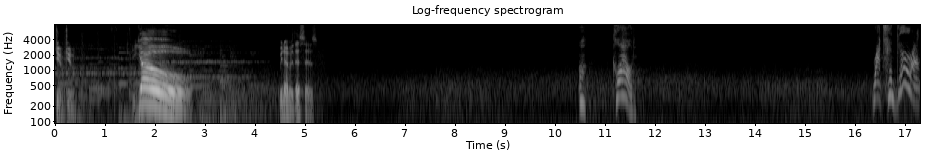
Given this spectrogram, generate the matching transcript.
Doo doo. Yo! We know who this is. Oh, Cloud! What you doing?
